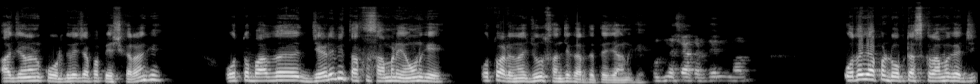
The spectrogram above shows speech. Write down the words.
ਅੱਜ ਇਹਨਾਂ ਨੂੰ ਕੋਰਟ ਦੇ ਵਿੱਚ ਆਪਾਂ ਪੇਸ਼ ਕਰਾਂਗੇ। ਉਸ ਤੋਂ ਬਾਅਦ ਜਿਹੜੇ ਵੀ ਤੱਥ ਸਾਹਮਣੇ ਆਉਣਗੇ ਉਹ ਤੁਹਾਡੇ ਨਾਲ ਜੂ ਸਾਂਝੇ ਕਰ ਦਿੱਤੇ ਜਾਣਗੇ। ਖੁਦ ਨਸ਼ਾ ਕਰਦੇ ਨੇ ਨਾਲ? ਉਹਦਾ ਵੀ ਆਪਾਂ ਡੋਪ ਟੈਸਟ ਕਰਾਵਾਂਗੇ ਜੀ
